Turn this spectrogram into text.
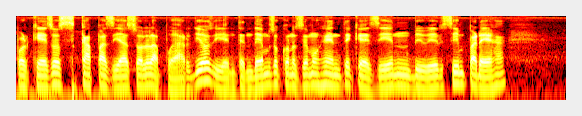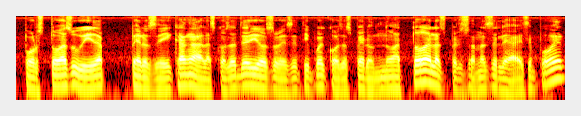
porque eso es capacidad solo la puede dar Dios y entendemos o conocemos gente que deciden vivir sin pareja por toda su vida pero se dedican a las cosas de Dios o ese tipo de cosas, pero no a todas las personas se le da ese poder.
